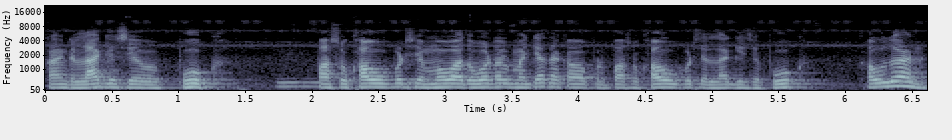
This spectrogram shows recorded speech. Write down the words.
કારણ કે લાગે છે ભૂખ. પાછું ખાવું પડશે. મવા તો હોટલમાં ગયા હતા ખાવા પણ પાછું ખાવું પડશે. લાગે છે ભૂખ. ખાવું જોઈએ ને?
